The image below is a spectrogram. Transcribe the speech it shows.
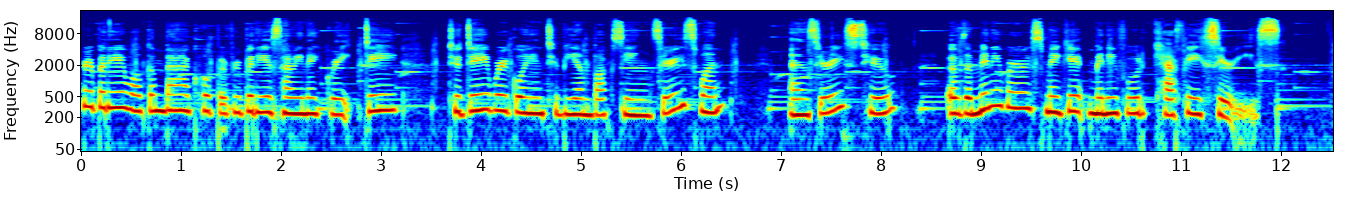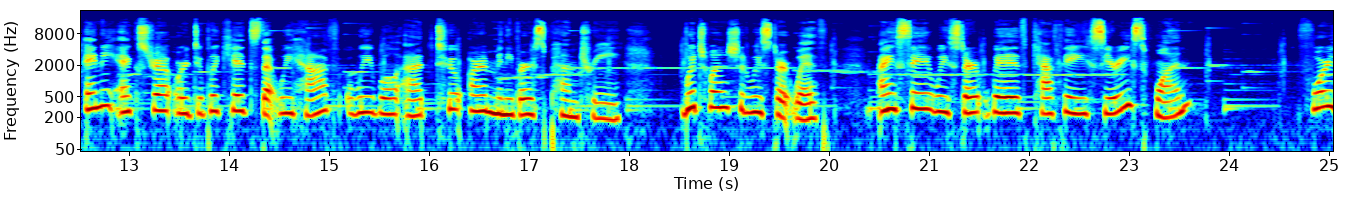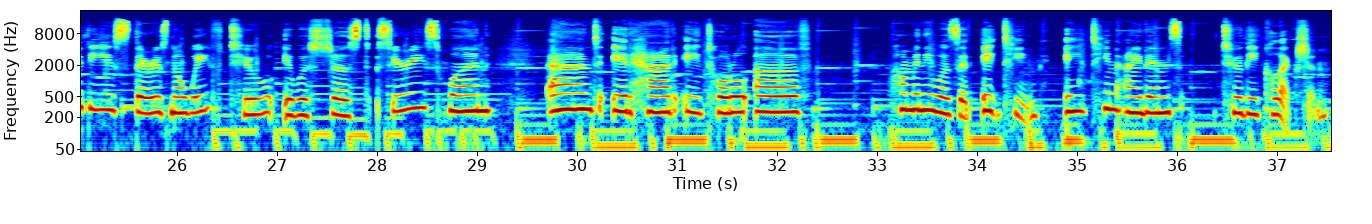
everybody, welcome back. Hope everybody is having a great day. Today we're going to be unboxing Series 1 and Series 2 of the Miniverse Make It Mini Food Cafe series. Any extra or duplicates that we have, we will add to our Miniverse pantry. Which one should we start with? I say we start with Cafe Series 1. For these, there is no Wave 2, it was just Series 1 and it had a total of how many was it? 18 18 items to the collection.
